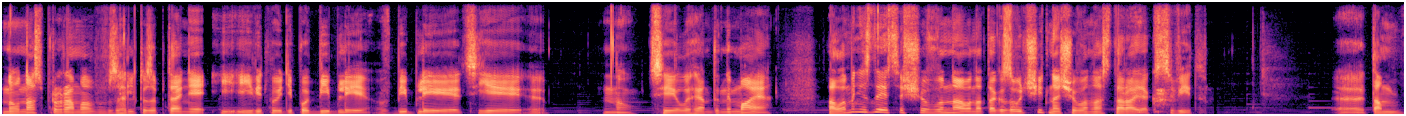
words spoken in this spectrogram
Ну, у нас програма взагалі-то запитання і, і відповіді по Біблії. В Біблії цієї е, ну, цієї легенди немає. Але мені здається, що вона вона так звучить, наче вона стара як світ. Е, там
